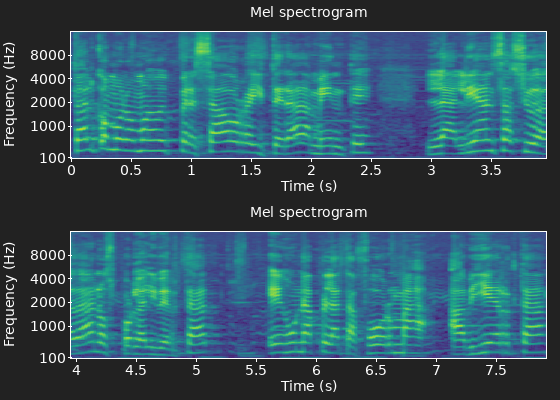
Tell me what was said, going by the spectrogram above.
Tal como lo hemos expresado reiteradamente, la Alianza Ciudadanos por la Libertad es una plataforma abierta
